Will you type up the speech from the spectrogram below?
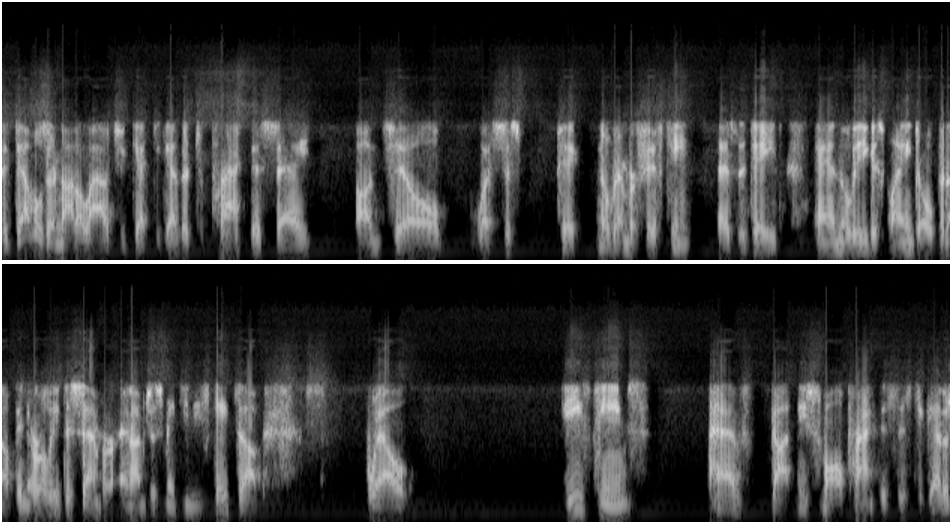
the Devils are not allowed to get together to practice, say, until let's just pick November 15th as the date, and the league is planning to open up in early December, and I'm just making these dates up. Well, these teams have gotten these small practices together,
